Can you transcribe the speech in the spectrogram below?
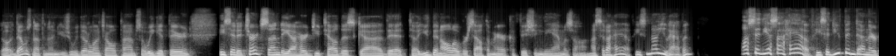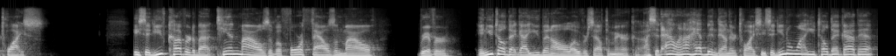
That was nothing unusual. We go to lunch all the time. So we get there and he said, At church Sunday, I heard you tell this guy that uh, you've been all over South America fishing the Amazon. I said, I have. He said, No, you haven't. Well, I said, Yes, I have. He said, You've been down there twice. He said, You've covered about 10 miles of a 4,000 mile river and you told that guy you've been all over South America. I said, Alan, I have been down there twice. He said, You know why you told that guy that?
